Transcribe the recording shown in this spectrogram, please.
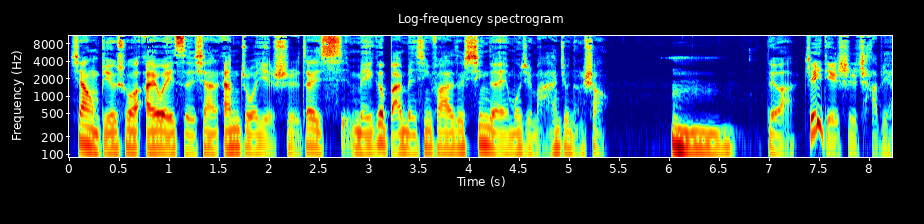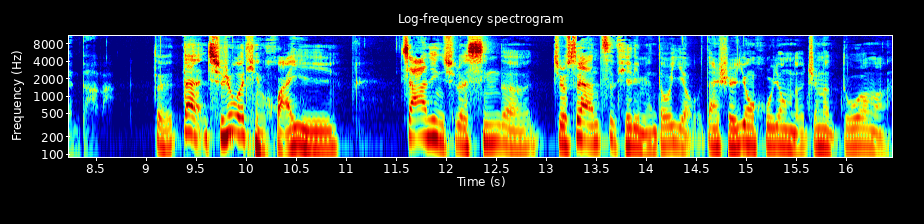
像比如说 iOS，像安卓也是在新每个版本新发的新的 emoji 马上就能上，嗯嗯，对吧？这一点是差别很大吧？对。但其实我挺怀疑加进去了新的，就虽然字体里面都有，但是用户用的真的多吗？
